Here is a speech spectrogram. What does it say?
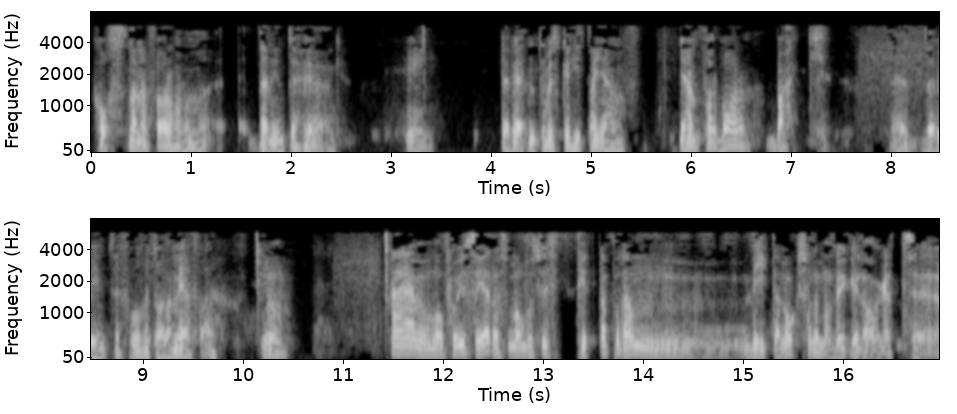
kostnaden för honom den är inte hög. Mm. Jag vet inte om vi ska hitta en jämf jämförbar back eh, där vi inte får betala mer för. Ja. Nej, men man får ju se det. Så man måste titta på den biten också när man bygger laget. Eh,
